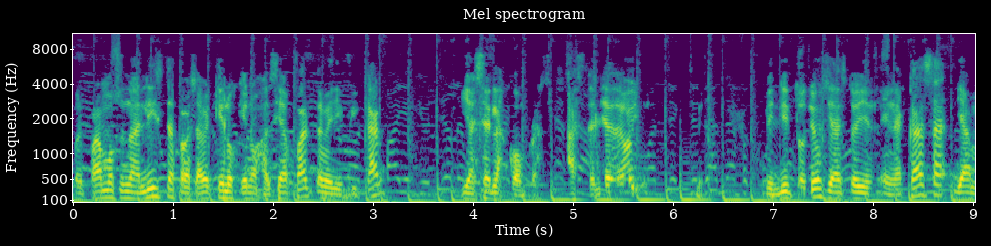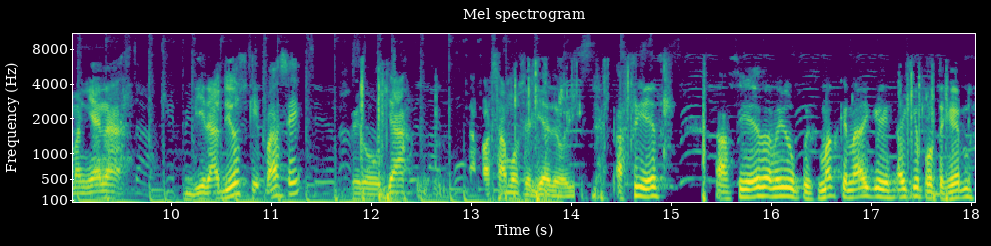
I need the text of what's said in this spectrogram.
preparamos una lista para saber qué es lo que nos hacía falta, verificar y hacer las compras. Hasta el día de hoy, bendito Dios, ya estoy en, la casa, ya mañana dirá Dios que pase, pero ya pasamos el día de hoy. Así es, así es, amigo. Pues más que nada hay que, hay que protegernos.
